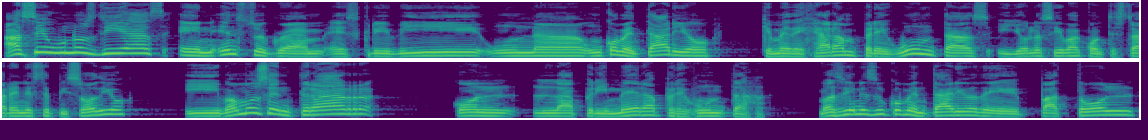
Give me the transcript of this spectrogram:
Hace unos días en Instagram escribí una, un comentario que me dejaran preguntas y yo les iba a contestar en este episodio. Y vamos a entrar con la primera pregunta. Más bien es un comentario de Patol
